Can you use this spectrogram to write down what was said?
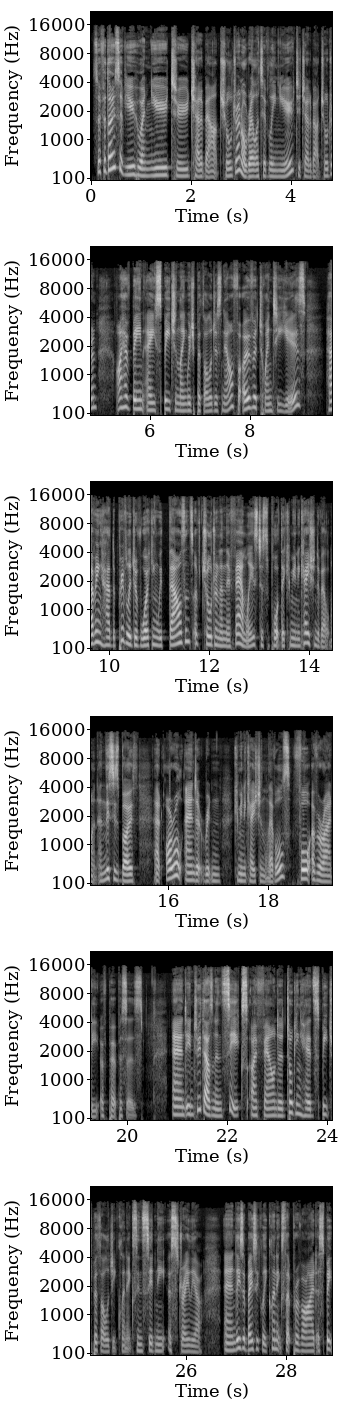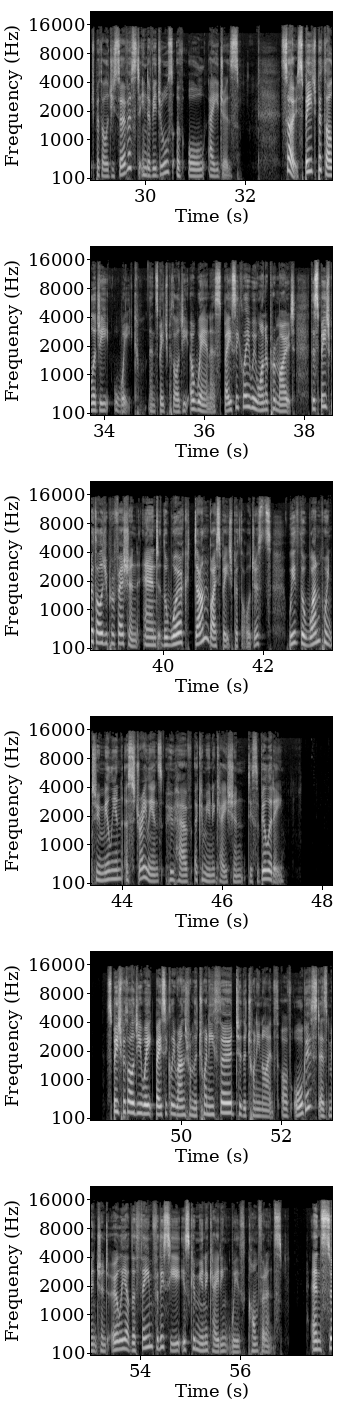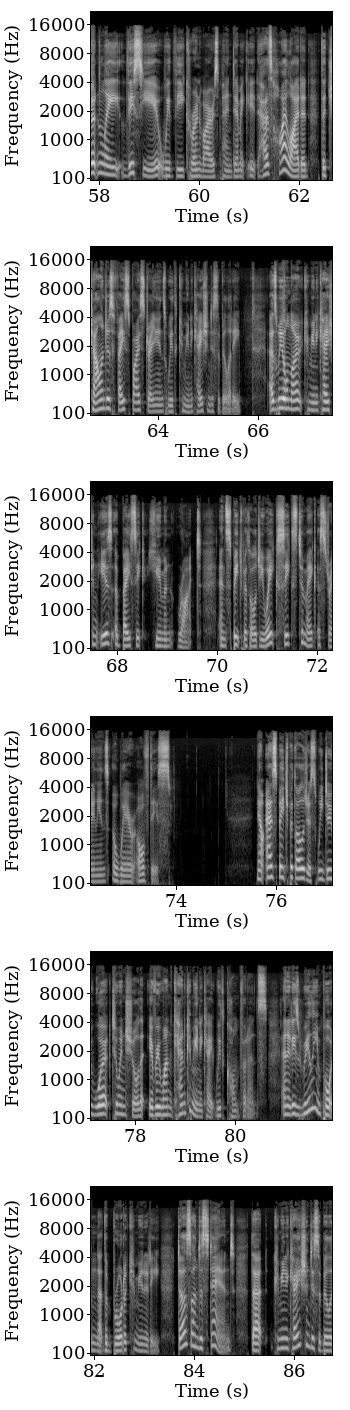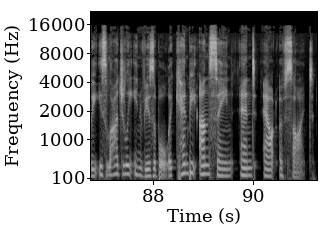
So, for those of you who are new to Chat About Children or relatively new to Chat About Children, I have been a speech and language pathologist now for over 20 years, having had the privilege of working with thousands of children and their families to support their communication development. And this is both at oral and at written communication levels for a variety of purposes. And in 2006, I founded Talking Head Speech Pathology Clinics in Sydney, Australia. And these are basically clinics that provide a speech pathology service to individuals of all ages. So, Speech Pathology Week and Speech Pathology Awareness. Basically, we want to promote the speech pathology profession and the work done by speech pathologists with the 1.2 million Australians who have a communication disability. Speech Pathology Week basically runs from the 23rd to the 29th of August. As mentioned earlier, the theme for this year is communicating with confidence. And certainly this year, with the coronavirus pandemic, it has highlighted the challenges faced by Australians with communication disability. As we all know, communication is a basic human right, and Speech Pathology Week seeks to make Australians aware of this. Now, as speech pathologists, we do work to ensure that everyone can communicate with confidence. And it is really important that the broader community does understand that communication disability is largely invisible, it can be unseen and out of sight.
